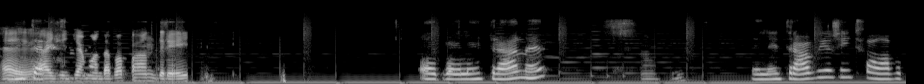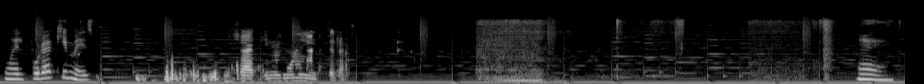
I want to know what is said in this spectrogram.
É, a gente já mandava pra Andrei. Ó, pra ele entrar, né? Uhum. Ele entrava e a gente falava com ele por aqui mesmo. Já que não entra. É.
